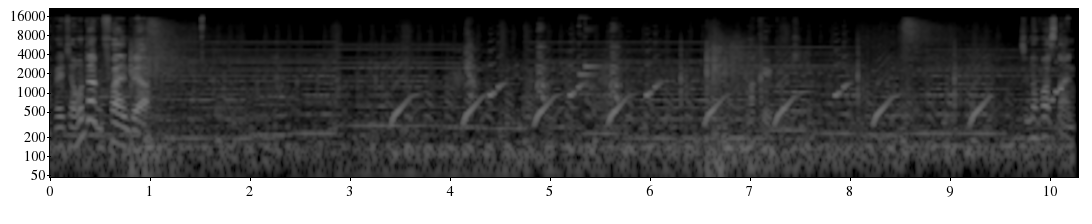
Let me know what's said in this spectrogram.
Ach, wenn ich da runtergefallen wäre. Okay, gut. Ist hier noch was? Nein.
